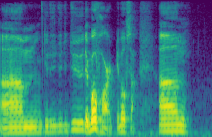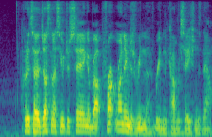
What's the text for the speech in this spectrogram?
Um, they're both hard. They both suck. Um, could have said, Justin, I see what you're saying about front running. Just reading the reading the conversations now.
